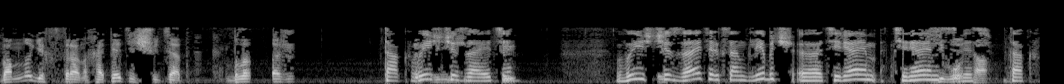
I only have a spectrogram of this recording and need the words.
Во многих странах опять ощутят блаженство. Так, вы исчезаете. Вы исчезаете, Александр Глебович, э, теряем, теряем Всего связь. Так,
